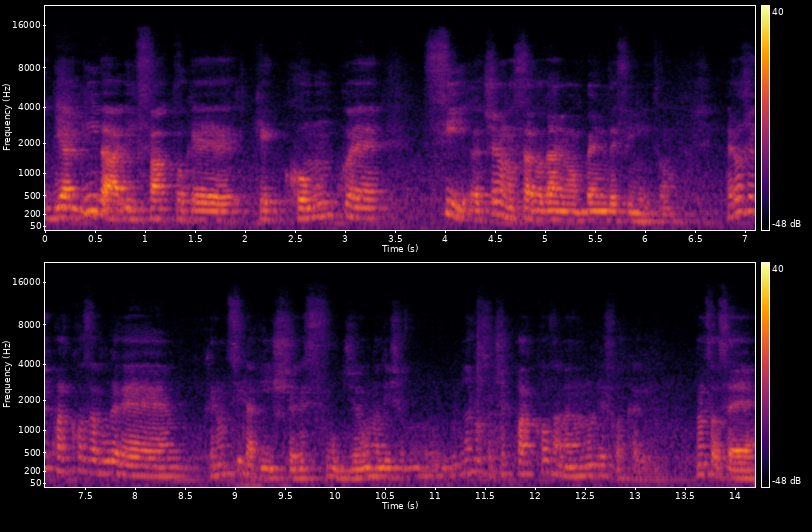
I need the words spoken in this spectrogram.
vi arriva il fatto che, che comunque sì, c'è uno stato d'animo ben definito, però c'è qualcosa pure che, che non si capisce, che sfugge, uno dice, "Mm, non lo so, c'è qualcosa ma non, non riesco a capire. Non so se...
